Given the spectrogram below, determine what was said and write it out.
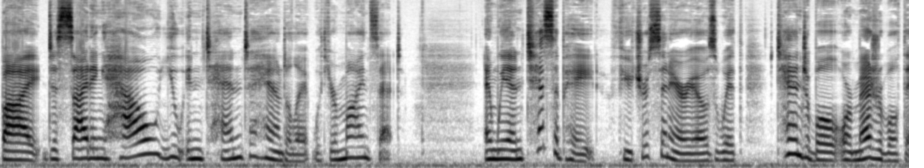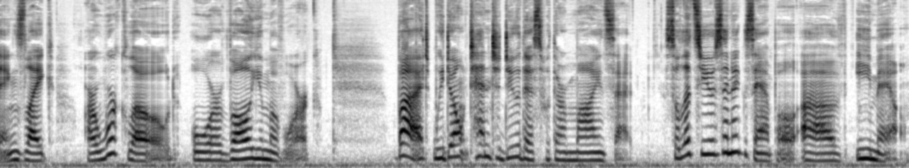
by deciding how you intend to handle it with your mindset. And we anticipate future scenarios with tangible or measurable things like our workload or volume of work. But we don't tend to do this with our mindset. So let's use an example of email.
